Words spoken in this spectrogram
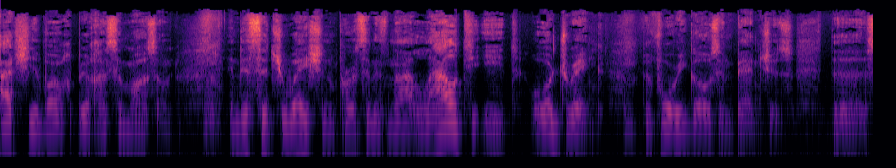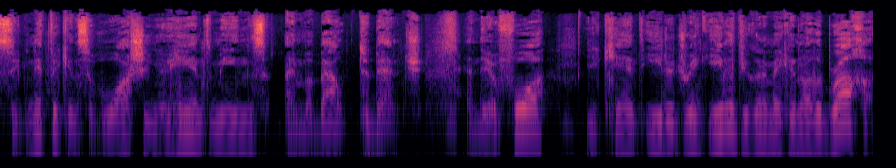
in this situation, a person is not allowed to eat or drink before he goes and benches. The significance of washing your hands means I'm about to bench. And therefore, you can't eat or drink, even if you're going to make another bracha.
